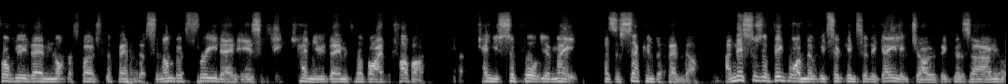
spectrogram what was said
probably then not the first defender. So number three then is can you then provide cover? Can you support your mate? As a second defender. And this was a big one that we took into the Gaelic, Joe, because um,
